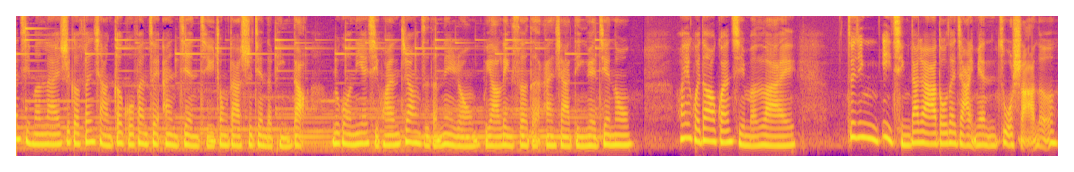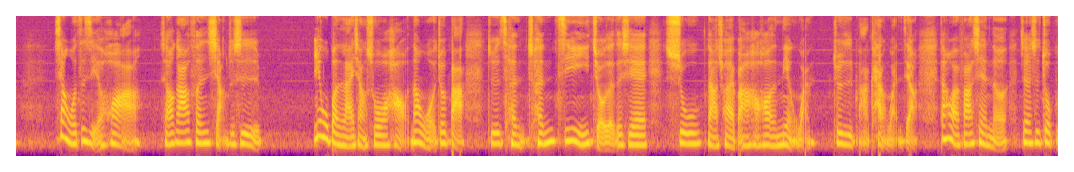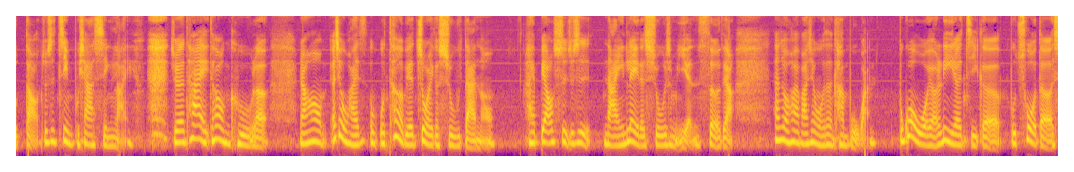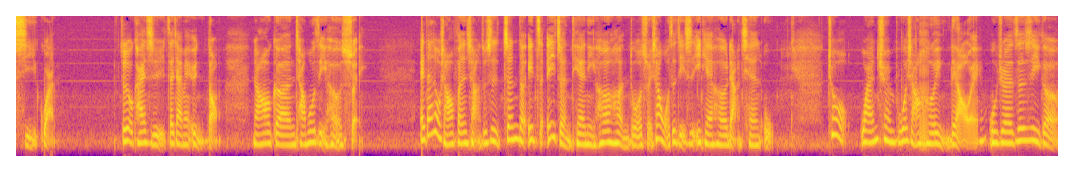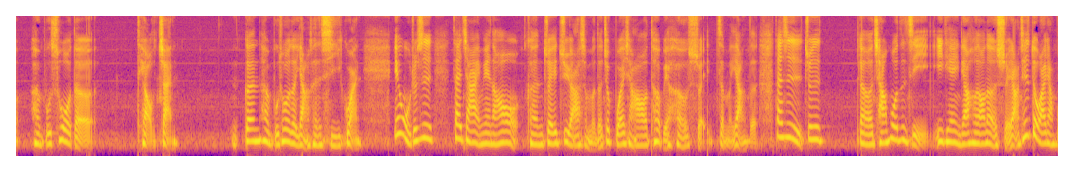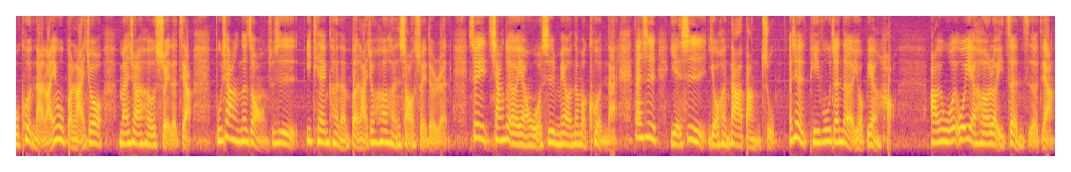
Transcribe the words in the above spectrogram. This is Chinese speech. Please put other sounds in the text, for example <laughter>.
关起门来是个分享各国犯罪案件及重大事件的频道。如果你也喜欢这样子的内容，不要吝啬的按下订阅键哦。欢迎回到关起门来。最近疫情，大家都在家里面做啥呢？像我自己的话，想要跟大家分享，就是因为我本来想说，好，那我就把就是沉沉积已久的这些书拿出来，把它好好的念完。就是把它看完这样，但后来发现呢，真的是做不到，就是静不下心来，<laughs> 觉得太痛苦了。然后，而且我还我我特别做了一个书单哦，还标示就是哪一类的书、什么颜色这样。但是我后来发现我真的看不完。不过我有立了几个不错的习惯，就是我开始在家里面运动，然后跟强迫自己喝水。哎，但是我想要分享，就是真的，一整一整天你喝很多水，像我自己是一天喝两千五，就完全不会想要喝饮料。哎，我觉得这是一个很不错的挑战，跟很不错的养成习惯。因为我就是在家里面，然后可能追剧啊什么的，就不会想要特别喝水怎么样的，但是就是。呃，强迫自己一天一定要喝到那个水量，其实对我来讲不困难啦，因为我本来就蛮喜欢喝水的，这样。不像那种就是一天可能本来就喝很少水的人，所以相对而言我是没有那么困难，但是也是有很大的帮助，而且皮肤真的有变好。啊，我我也喝了一阵子了，这样。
